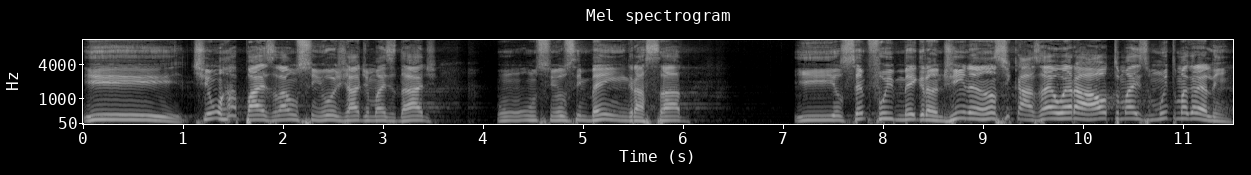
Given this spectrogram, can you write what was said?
e tinha um rapaz lá, um senhor já de mais idade, um, um senhor assim bem engraçado. E eu sempre fui meio grandinho, né? Antes de casar eu era alto, mas muito magrelinho.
